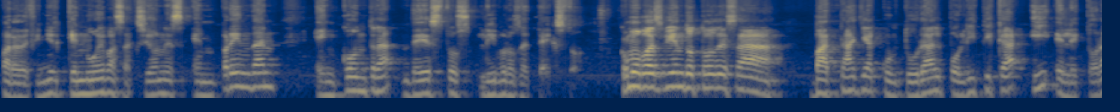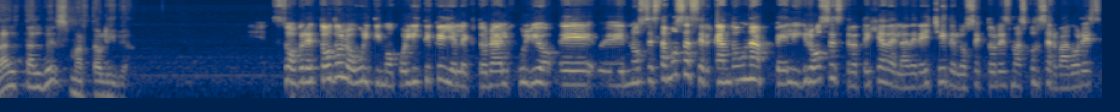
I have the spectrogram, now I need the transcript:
para definir qué nuevas acciones emprendan en contra de estos libros de texto. ¿Cómo vas viendo toda esa batalla cultural, política y electoral, tal vez, Marta Olivia? Sobre todo lo último, política y electoral, Julio, eh, eh, nos estamos acercando a una peligrosa estrategia de la derecha y de los sectores más conservadores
